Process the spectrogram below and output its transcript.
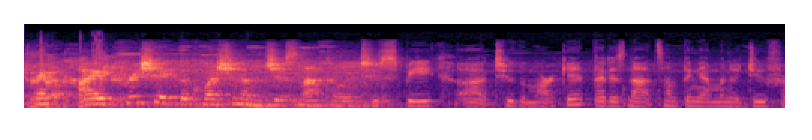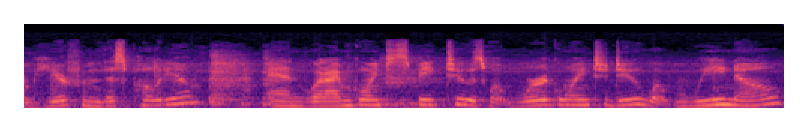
does that hurt I you? appreciate the question. I'm just not going to speak uh, to the market. That is not something I'm going to do from here, from this podium. And what I'm going to speak to is what we're going to do, what we know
